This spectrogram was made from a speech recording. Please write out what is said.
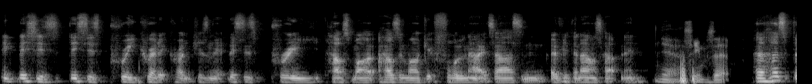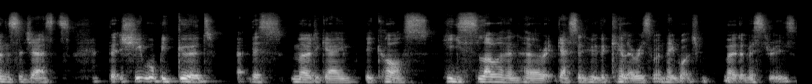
think this is this is pre credit crunch, isn't it? This is pre house mar- housing market falling out its ass and everything else happening. Yeah, seems it. Her husband suggests that she will be good at this murder game because he's slower than her at guessing who the killer is when they watch murder mysteries.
